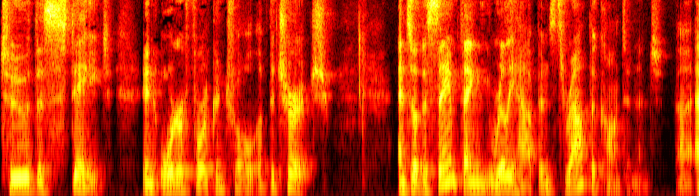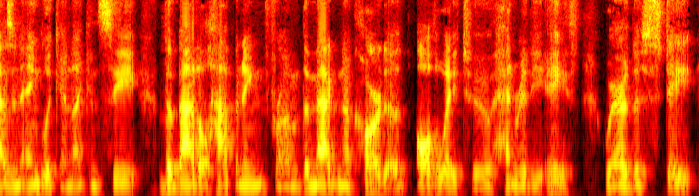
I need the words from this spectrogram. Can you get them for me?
to the state in order for control of the church. And so the same thing really happens throughout the continent. Uh, as an Anglican, I can see the battle happening from the Magna Carta all the way to Henry VIII, where the state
